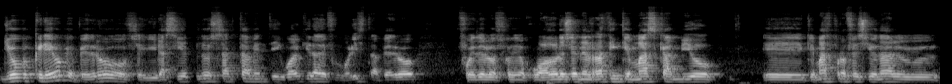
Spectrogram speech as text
yo creo que Pedro seguirá siendo exactamente igual que era de futbolista. Pedro fue de los jugadores en el Racing que más cambió, eh, que más profesional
